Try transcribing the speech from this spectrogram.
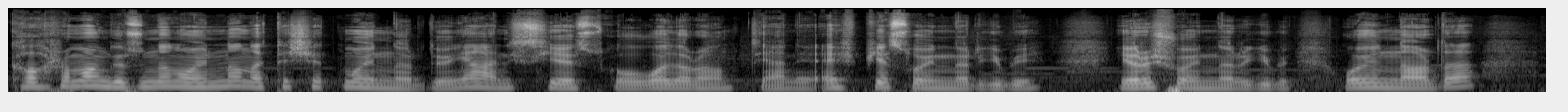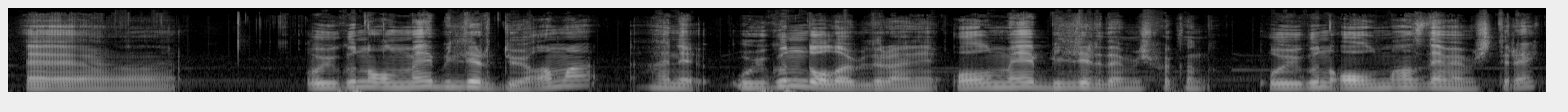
kahraman gözünden oynanan ateş etme oyunları diyor. Yani CSGO, Valorant yani FPS oyunları gibi, yarış oyunları gibi oyunlarda e, uygun olmayabilir diyor ama hani uygun da olabilir hani olmayabilir demiş bakın. Uygun olmaz dememiş direkt.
